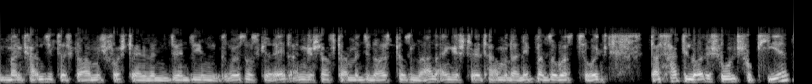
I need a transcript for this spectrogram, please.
man kann sich das gar nicht vorstellen, wenn, wenn Sie ein größeres Gerät angeschafft haben, wenn Sie neues Personal eingestellt haben und dann nimmt man sowas zurück. Das hat die Leute schon schockiert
